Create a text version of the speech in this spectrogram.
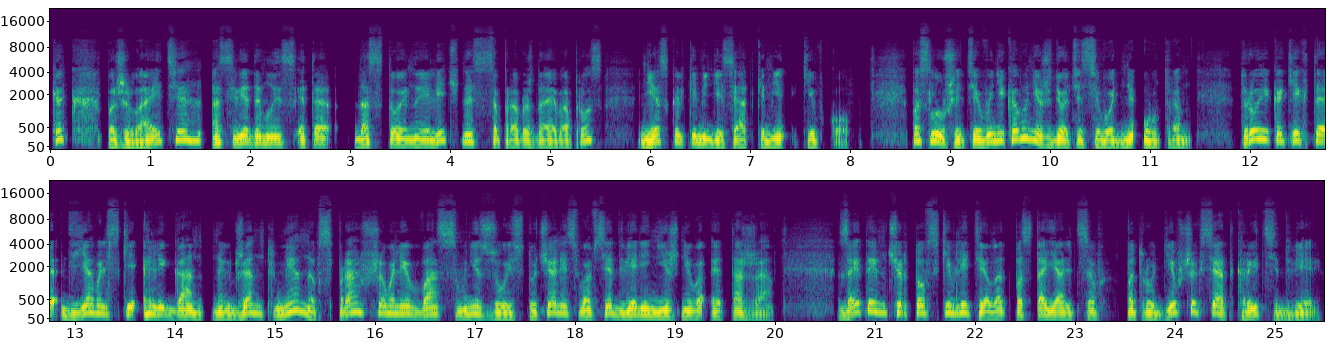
«Как поживаете?» — осведомилась эта достойная личность, сопровождая вопрос несколькими десятками кивков. «Послушайте, вы никого не ждете сегодня утром? Трое каких-то дьявольски элегантных джентльменов спрашивали вас внизу и стучались во все двери нижнего этажа. За это им чертовски влетело от постояльцев, потрудившихся открыть дверь.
